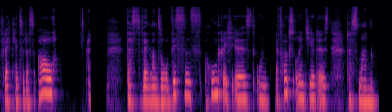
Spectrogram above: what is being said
vielleicht kennst du das auch dass wenn man so wissenshungrig ist und erfolgsorientiert ist, dass man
